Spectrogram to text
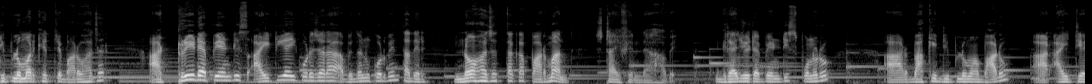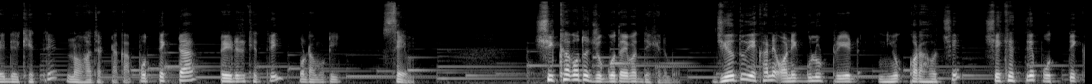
ডিপ্লোমার ক্ষেত্রে বারো হাজার। আর ট্রেড অ্যাপিয়েন্টিস আইটিআই করে যারা আবেদন করবেন, তাদের ন হাজার টাকা পার মান্থ স্টাইফেন দেওয়া হবে। গ্র্যাজুয়েট অ্যাপিয়েন্টিস পনেরো, আর বাকি ডিপ্লোমা বারো, আর আইটিআইদের ক্ষেত্রে ন হাজার টাকা। প্রত্যেকটা ট্রেডের ক্ষেত্রেই মোটামুটি সেম শিক্ষাগত যোগ্যতা এবার দেখে নেব। যেহেতু এখানে অনেকগুলো ট্রেড নিয়োগ করা হচ্ছে, সেক্ষেত্রে প্রত্যেক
